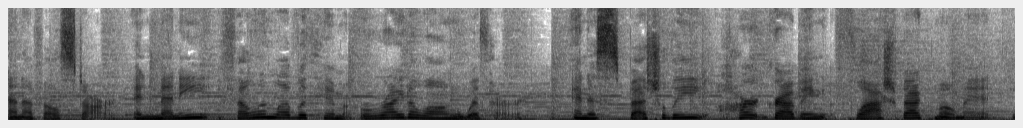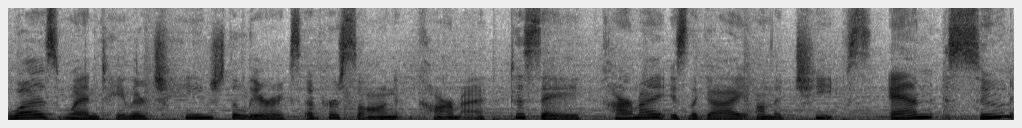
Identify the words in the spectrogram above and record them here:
NFL star, and many fell in love with him right along with her. An especially heart grabbing flashback moment was when Taylor changed the lyrics of her song Karma to say, Karma is the guy on the Chiefs, and soon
